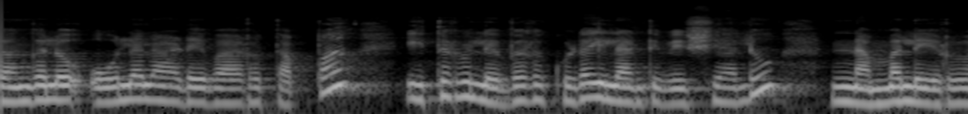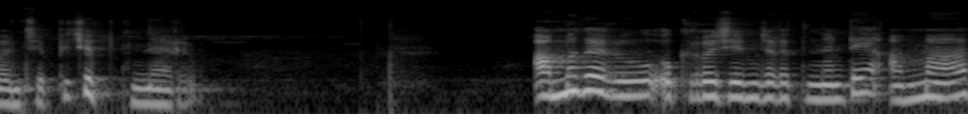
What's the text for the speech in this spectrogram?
గంగలో ఓలలాడేవారు తప్ప ఇతరులు కూడా ఇలాంటి విషయాలు నమ్మలేరు అని చెప్పి చెప్తున్నారు. అమ్మగారు ఒకరోజు ఏం జరుగుతుందంటే అమ్మ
